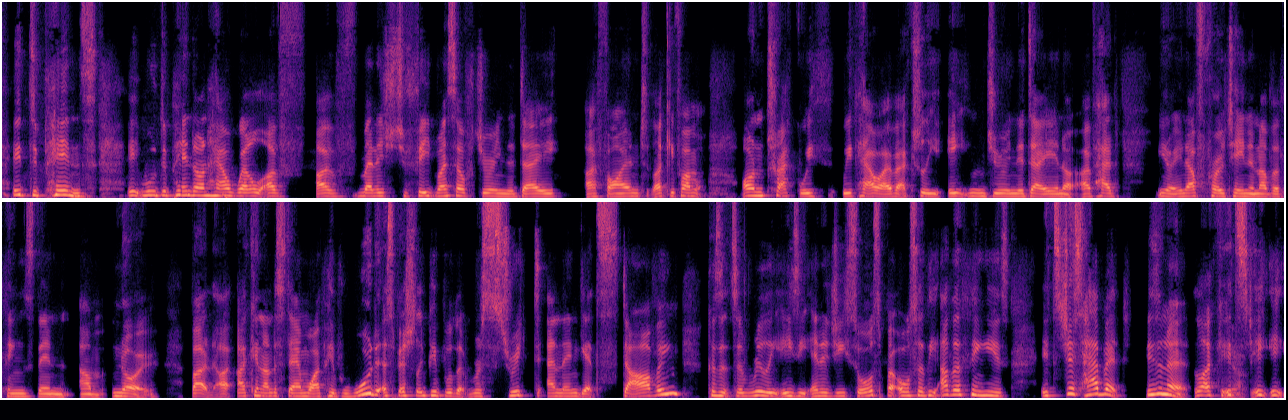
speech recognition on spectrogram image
it depends. It will depend on how well I've I've managed to feed myself during the day I find like if I'm on track with with how I've actually eaten during the day and I've had you know enough protein and other things then um no. But I, I, can understand why people would especially people that restrict and then get starving because it's a really easy energy source. But also the other thing is it's just habit isn't it? Like it's yeah. it, it,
